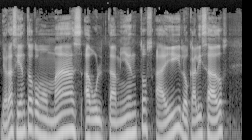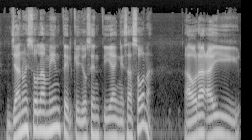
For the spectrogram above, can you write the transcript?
Y ahora siento como más abultamientos ahí localizados. Ya no es solamente el que yo sentía en esa zona. Ahora hay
